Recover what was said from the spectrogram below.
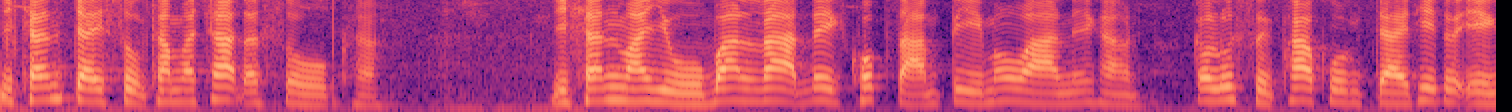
ดิฉันใจสุขธรรมชาติอโศกค่ะ ดิฉันมาอยู่บ้านราชได้ครบสามปีเมื่อวานนี้ค่ะ ก็รู้สึกภาคภูมิใจที่ตัวเอง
